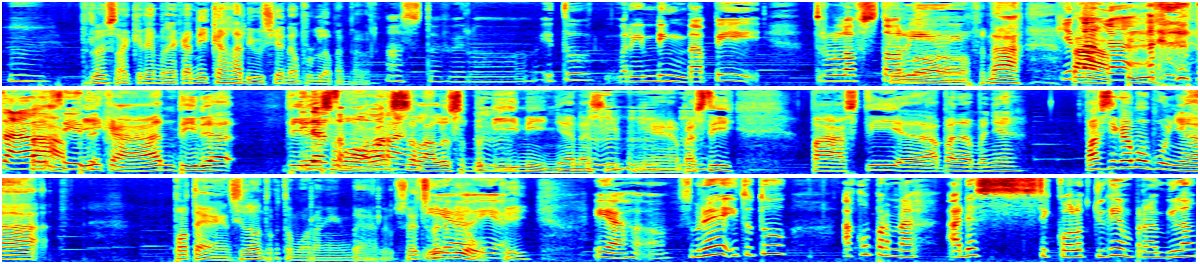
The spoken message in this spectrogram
Hmm. Terus akhirnya mereka nikah lah di usia 68 tahun. Astagfirullah. Itu merinding tapi true love story Love. Nah, kita tapi tahu sih tapi itu. kan tidak tidak, Tidak semua semua orang, orang. selalu sebegininya Mm-mm, nasibnya. mm-mm, Pasti pasti eh, apa namanya? Pasti kamu punya potensi lah untuk ketemu orang yang baru. So it's gonna Iya, be iya. okay. Iya, heeh. sebenarnya itu tuh aku pernah ada psikolog juga yang pernah bilang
